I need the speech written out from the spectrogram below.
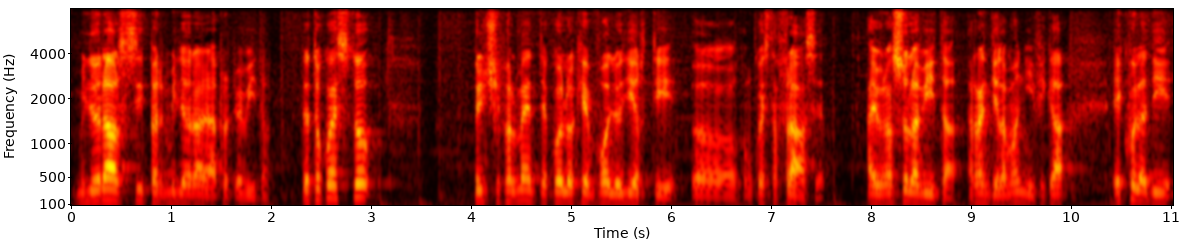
Migliorarsi per migliorare la propria vita. Detto questo, principalmente quello che voglio dirti uh, con questa frase, hai una sola vita, rendila magnifica, è quella di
